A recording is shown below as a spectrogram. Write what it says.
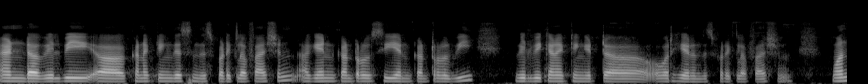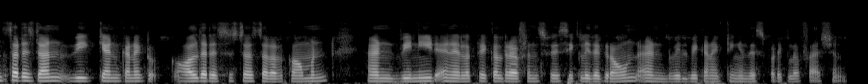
and uh, we'll be uh, connecting this in this particular fashion. Again control C and control V we'll be connecting it uh, over here in this particular fashion. Once that is done we can connect all the resistors that are common and we need an electrical reference basically the ground and we'll be connecting in this particular fashion.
